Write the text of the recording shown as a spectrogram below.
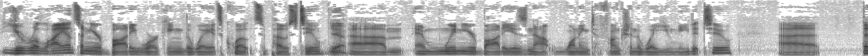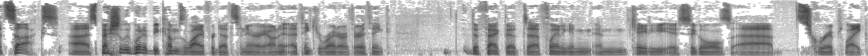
Your reliance on your body working the way it's quote supposed to, Yeah. um, and when your body is not wanting to function the way you need it to, uh, that sucks. Uh, especially when it becomes a life or death scenario. And I I think you're right, Arthur. I think the fact that uh, Flanagan and Katie Siegel's uh, script like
